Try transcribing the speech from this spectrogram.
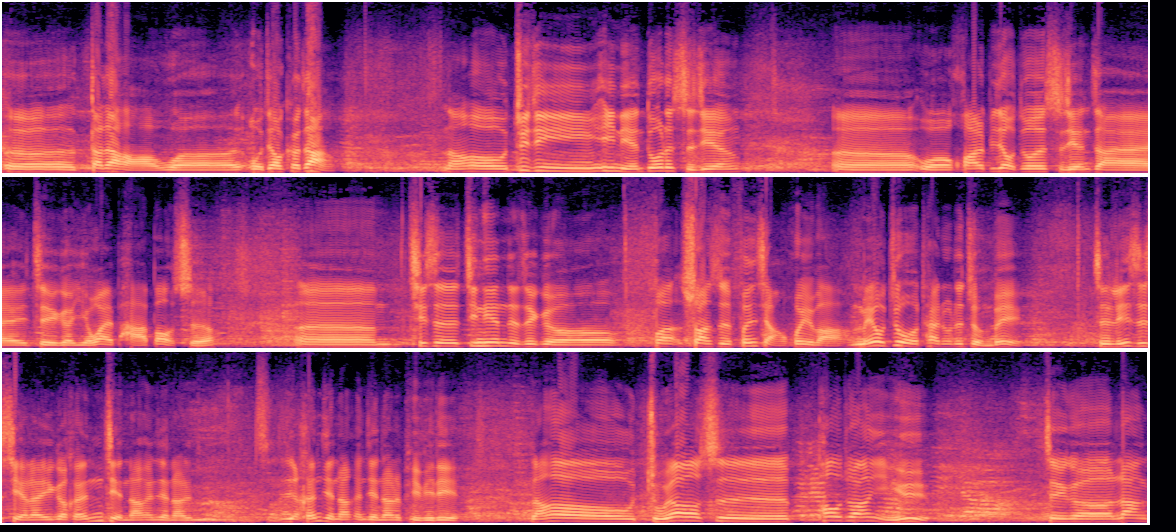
呃，大家好，我我叫柯丈，然后最近一年多的时间，呃，我花了比较多的时间在这个野外爬抱石。嗯，其实今天的这个算算是分享会吧，没有做太多的准备，就临时写了一个很简单、很简单、很简单、很简单的 PPT，然后主要是抛砖引玉，这个让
